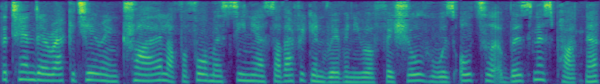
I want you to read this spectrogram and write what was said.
The tender racketeering trial of a former senior South African revenue official who was also a business partner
